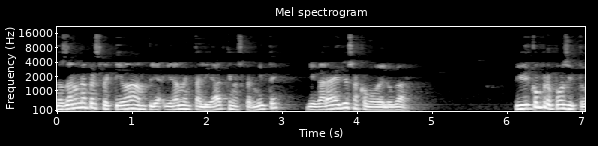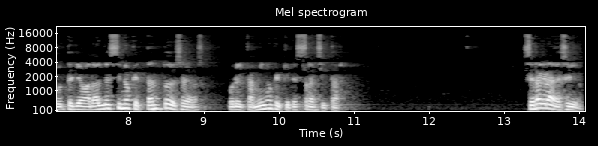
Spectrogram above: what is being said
nos dan una perspectiva amplia y una mentalidad que nos permite llegar a ellos a como de lugar. Vivir con propósito te llevará al destino que tanto deseas por el camino que quieres transitar. Ser agradecido.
